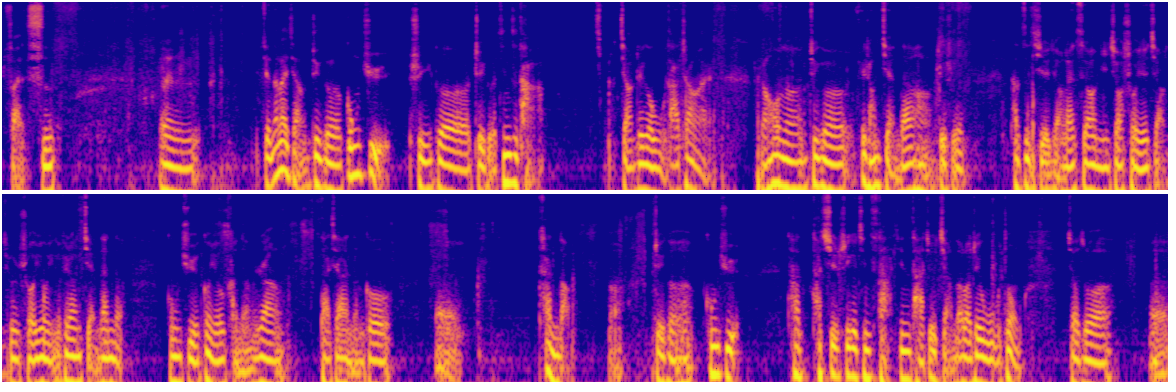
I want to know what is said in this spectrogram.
反思。嗯，简单来讲，这个工具是一个这个金字塔。讲这个五大障碍，然后呢，这个非常简单哈，就是他自己也讲，莱斯奥尼教授也讲，就是说用一个非常简单的工具，更有可能让大家能够呃看到啊，这个工具，它它其实是一个金字塔，金字塔就讲到了这五种叫做呃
